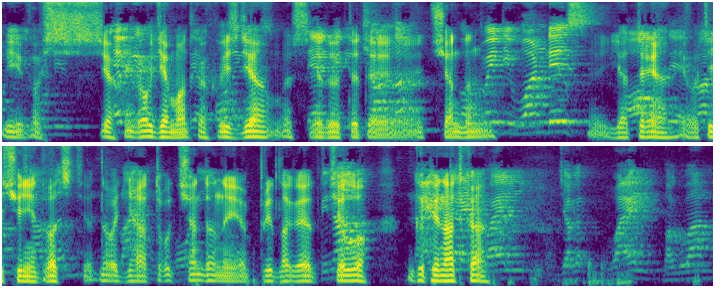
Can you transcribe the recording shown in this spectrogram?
И во всех Гаудиаматках везде следует этой Чандан Ятре. И в течение 21 дня труд Чанданы предлагают телу Гапинатка.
